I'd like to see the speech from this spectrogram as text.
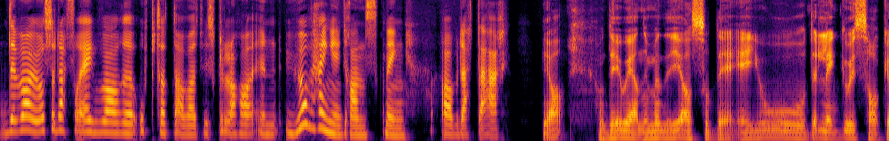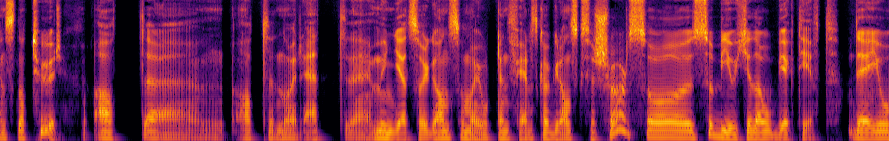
det var jo også derfor jeg var opptatt av at vi skulle ha en uavhengig granskning av dette her. Ja, og det er jo enig med det. Altså, det er jo Det ligger jo i sakens natur at, eh, at når et eh, myndighetsorgan som har gjort en feil skal granske seg sjøl, så, så blir jo ikke det objektivt. Det er jo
